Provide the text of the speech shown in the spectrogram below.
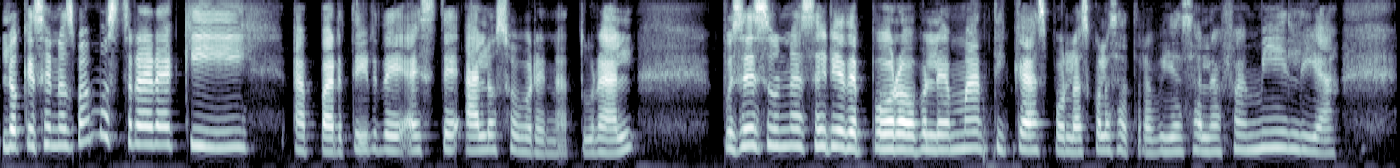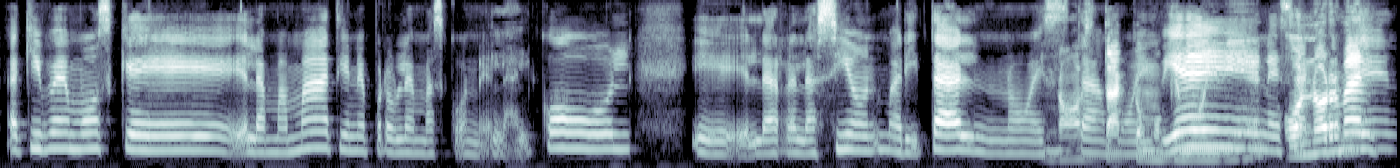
lo que se nos va a mostrar aquí a partir de este halo sobrenatural, pues es una serie de problemáticas por las cuales atraviesa la familia. Aquí vemos que la mamá tiene problemas con el alcohol, eh, la relación marital no está, muy, como bien, que muy bien. O normal.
